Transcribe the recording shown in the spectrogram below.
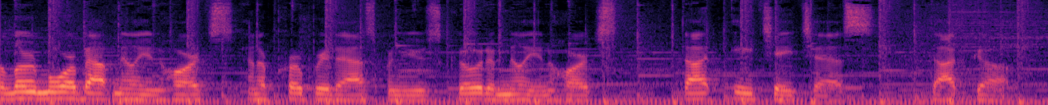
To learn more about Million Hearts and appropriate aspirin use, go to millionhearts.hhs.gov.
